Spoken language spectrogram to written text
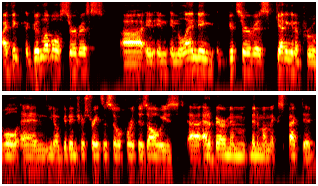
I think a good level of service uh, in, in, in, lending good service getting an approval and you know good interest rates and so forth is always uh, at a bare minimum, minimum expected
